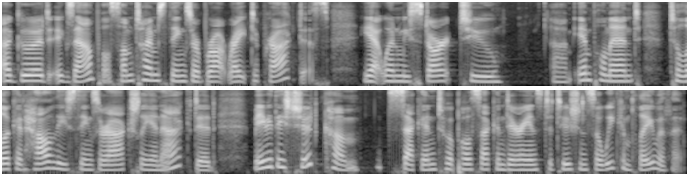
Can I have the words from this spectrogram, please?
a good example, sometimes things are brought right to practice. Yet when we start to um, implement to look at how these things are actually enacted, maybe they should come second to a post secondary institution so we can play with it.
